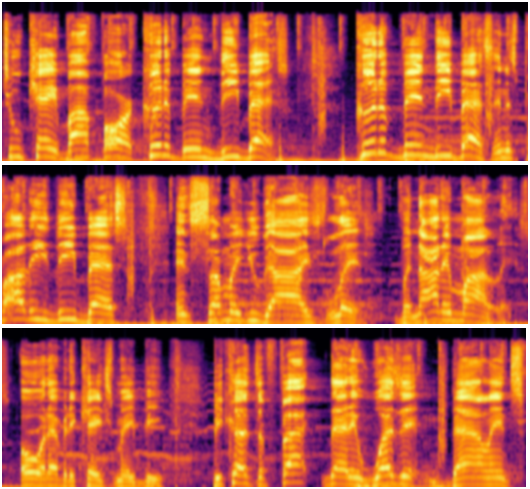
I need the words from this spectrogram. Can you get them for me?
2K by far could have been the best could have been the best, and it's probably the best in some of you guys' list, but not in my list, or whatever the case may be. Because the fact that it wasn't balanced,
